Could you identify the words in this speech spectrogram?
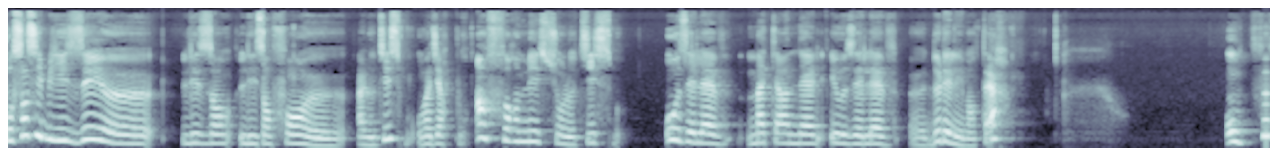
Pour sensibiliser euh, les, enfants euh, à l'autisme, on va dire pour informer sur l'autisme aux élèves maternels et aux élèves euh, de l'élémentaire, on peut,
